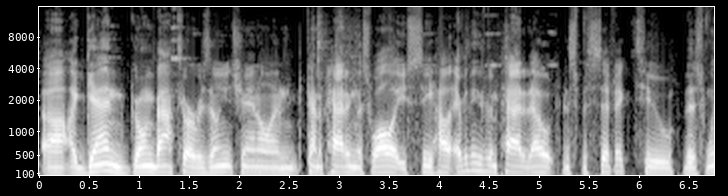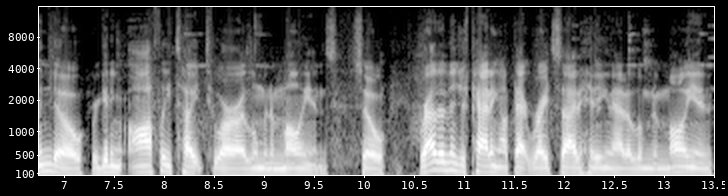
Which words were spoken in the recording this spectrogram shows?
Uh, again, going back to our resilient channel and kind of padding this wall you see how everything's been padded out and specific to this window, we're getting awfully tight to our aluminum mullions. So rather than just padding out that right side and hitting that aluminum mullion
